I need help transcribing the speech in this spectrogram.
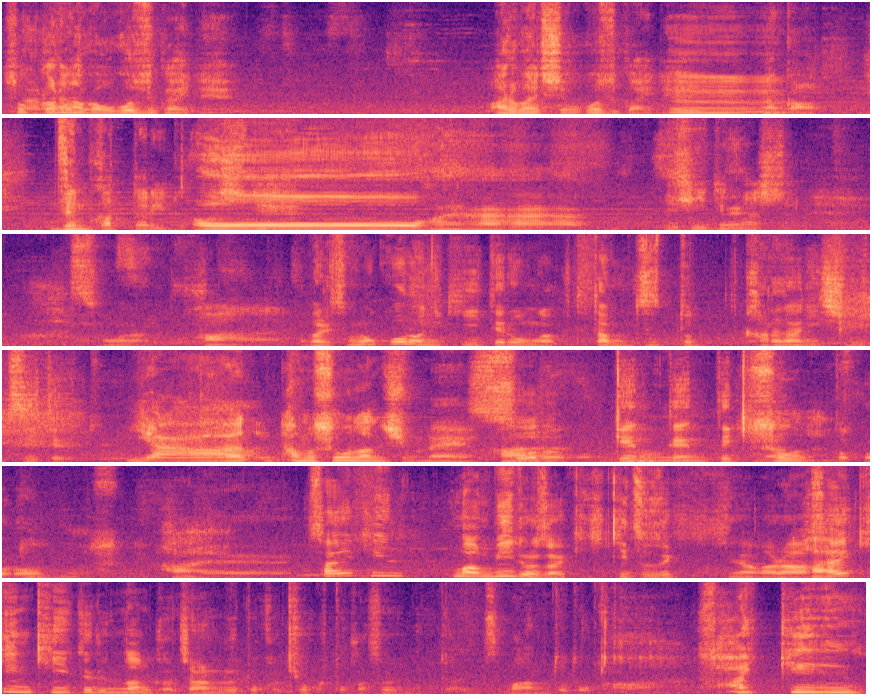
そこからなんかお小遣いでアルバイトしてお小遣いでなんか全部買ったりとかしておおはいはいはいはい。聞いてまししたね。たあそうなんだ。はやっぱりその頃に聴いてる音楽って多分ずっと体に染みついてるといやー多分そうなんでしょうね。そうだもんはい原点的なところ。思うんはい。えー最近、まあ、ビートルズは聴き続き聴きながら、はい。最近聴いてるなんかジャンルとか曲とかそういうのってあります？バンドとか。最近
